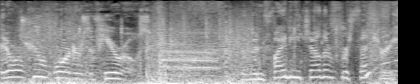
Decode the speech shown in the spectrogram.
There were two orders of heroes who've been fighting each other for centuries.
